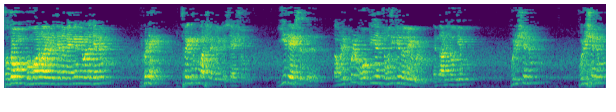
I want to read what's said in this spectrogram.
സ്വതവും ഗുമോറായുടെ ജനം എങ്ങനെയുള്ള ജനം ഇവിടെ ഇത്രയും വർഷങ്ങൾക്ക് ശേഷം ഈ ദേശത്ത് നമ്മൾ ഇപ്പോഴും വോട്ട് ചെയ്യാൻ ചോദിക്കുന്നതേ ഉള്ളൂ എന്താണ് ചോദ്യം പുരുഷനും പുരുഷനും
